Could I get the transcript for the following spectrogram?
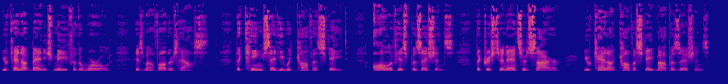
you cannot banish me, for the world is my father's house. The king said he would confiscate all of his possessions. The Christian answered, Sire, you cannot confiscate my possessions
